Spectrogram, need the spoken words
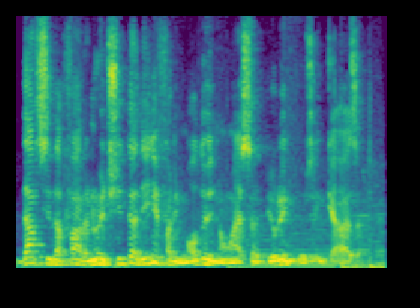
darci da fare noi cittadini e fare in modo di non essere più rinchiusi in casa.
